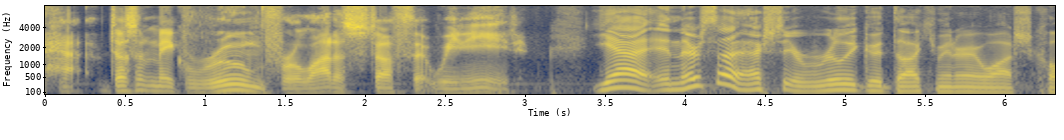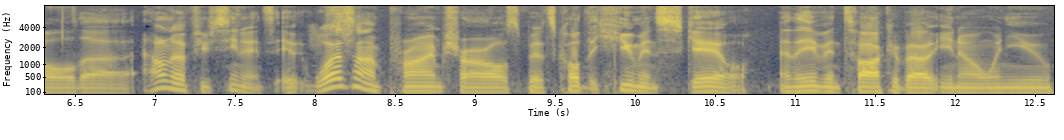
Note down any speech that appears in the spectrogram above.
ha- doesn't make room for a lot of stuff that we need. Yeah, and there's a, actually a really good documentary I watched called uh, I don't know if you've seen it. It was on Prime, Charles, but it's called The Human Scale, and they even talk about you know when you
